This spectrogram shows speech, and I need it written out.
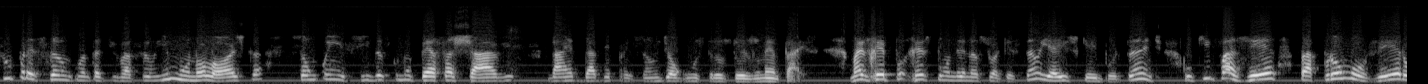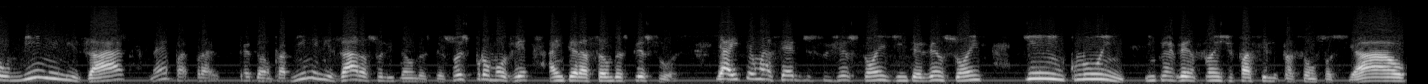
supressão quanto a ativação imunológica são conhecidas como peças-chave da, da depressão e de alguns transtornos mentais. Mas respondendo à sua questão, e é isso que é importante, o que fazer para promover ou minimizar, né, pra, pra, perdão, para minimizar a solidão das pessoas, promover a interação das pessoas. E aí tem uma série de sugestões, de intervenções, que incluem intervenções de facilitação social,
